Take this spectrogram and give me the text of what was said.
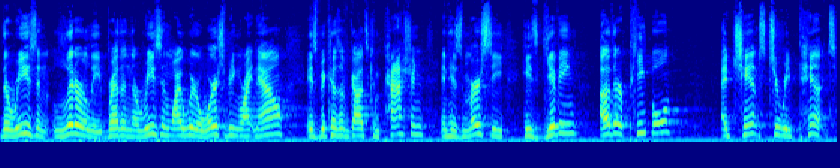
The reason, literally, brethren, the reason why we're worshiping right now is because of God's compassion and His mercy. He's giving other people a chance to repent.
